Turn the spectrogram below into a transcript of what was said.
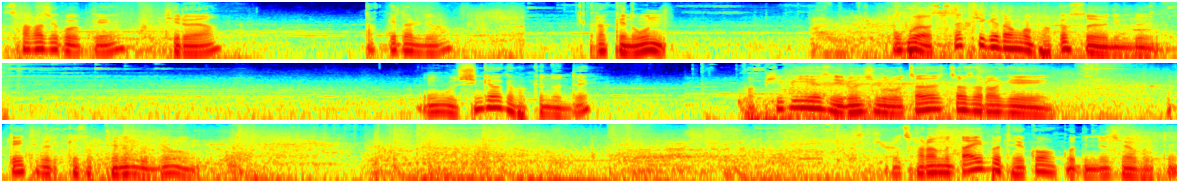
사가지고 올게. 뒤로야. 딱 기다려. 크라켄 온. 오, 뭐야. 스태틱에 단건 바뀌었어요, 님들. 오, 신기하게 바뀌었는데? 아, PB에서 이런 식으로 짜잘짜잘하게 업데이트가 계속 되는군요. 이거 잘하면 다이브 될 것 같거든요, 제가 볼 때.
